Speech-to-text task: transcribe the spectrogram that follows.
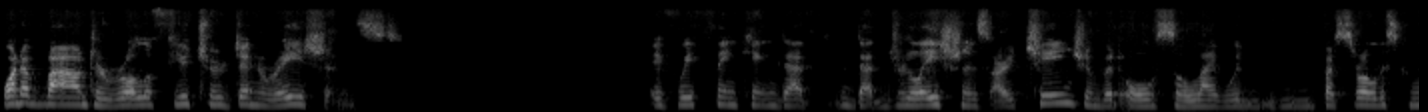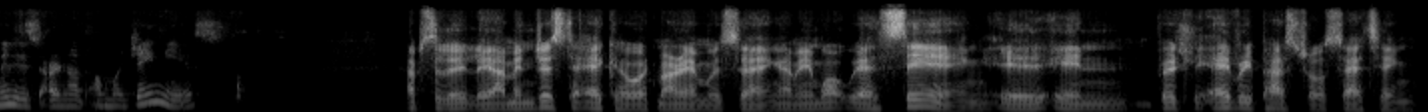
What about the role of future generations? if we're thinking that that relations are changing but also like with pastoralist communities are not homogeneous Absolutely. I mean, just to echo what Mariam was saying, I mean, what we're seeing in virtually every pastoral setting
